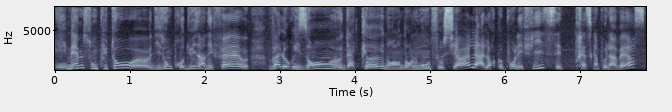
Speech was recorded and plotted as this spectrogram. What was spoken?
et même sont plutôt, euh, disons, produisent un effet valorisant, d'accueil dans, dans, le monde social, alors que pour les filles, c'est presque un peu l'inverse.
